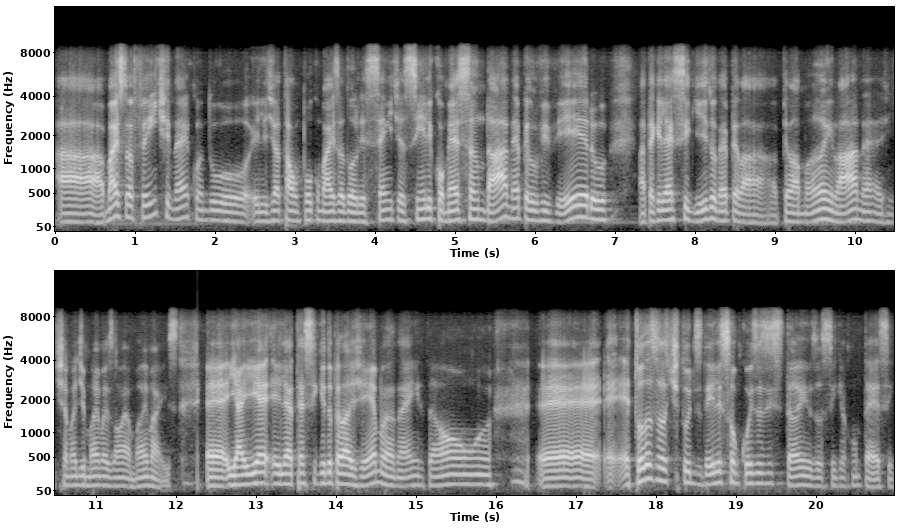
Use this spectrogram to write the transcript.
Ah, mais pra frente, né? Quando ele já tá um pouco mais adolescente, assim, ele começa a andar, né? Pelo viveiro, até que ele é seguido, né? Pela, pela mãe lá, né? A gente chama de mãe, mas não é mãe, mas... É, e aí é, ele é até seguido pela gema, né? Então... É, é, é, todas as atitudes dele são coisas estranhas, assim, que acontecem.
